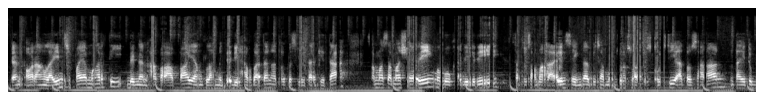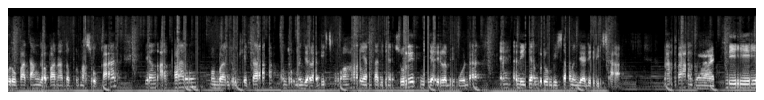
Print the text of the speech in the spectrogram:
dan orang lain supaya mengerti dengan apa-apa yang telah menjadi hambatan atau kesulitan kita. Sama-sama sharing membuka diri satu sama lain sehingga bisa muncul suatu solusi atau saran entah itu berupa tanggapan ataupun masukan yang akan membantu kita untuk menjalani semua hal yang tadinya sulit menjadi lebih mudah yang tadinya belum bisa menjadi bisa. Nah Kang, di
